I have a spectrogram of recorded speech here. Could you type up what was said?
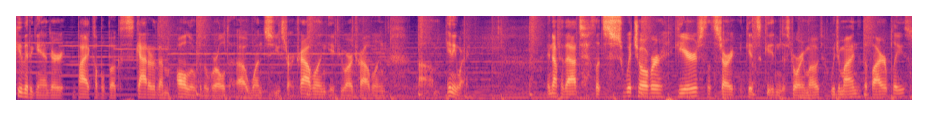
Give it a gander, buy a couple books, scatter them all over the world once you start traveling, if you are traveling. Um, anyway, enough of that. Let's switch over gears. Let's start get, get into story mode. Would you mind the fire, please?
